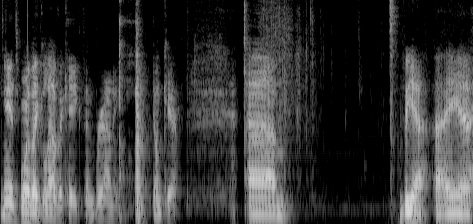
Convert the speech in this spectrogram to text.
Yeah, it's more like lava cake than brownie. Don't care. Um, but yeah, I. Uh,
